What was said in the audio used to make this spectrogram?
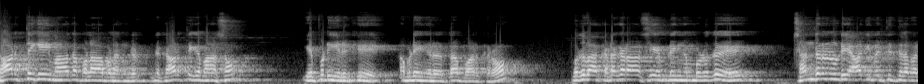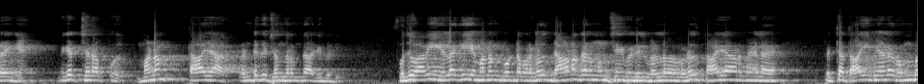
கார்த்திகை மாத பலாபலன்கள். இந்த கார்த்திகை மாதம் எப்படி இருக்குது அப்படிங்கிறத தான் பார்க்குறோம். பொதுவாக கடகராசி அப்படிங்கும் பொழுது சந்திரனுடைய ஆதிபத்தியத்தில் வரீங்க. மிகச்சிறப்பு மனம் தாயார் ரெண்டுக்கு சந்திரன் தான் அதிபதி. பொதுவாகவே இலகிய மனம் கொண்டவர்கள் தான தர்மம் செய்வதில் வல்லவர்கள் தாயார் மேலே பெற்ற தாய் மேலே ரொம்ப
